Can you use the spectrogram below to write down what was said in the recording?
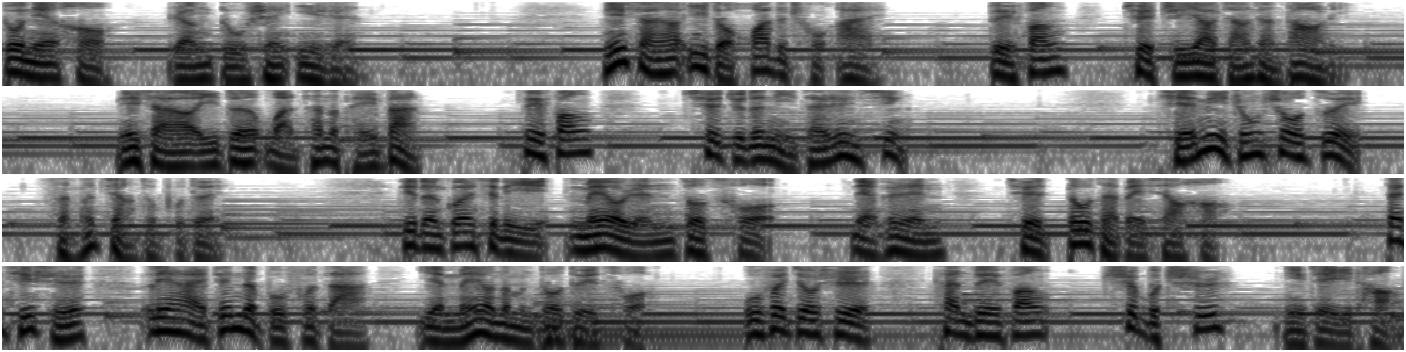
多年后仍独身一人。你想要一朵花的宠爱，对方却只要讲讲道理；你想要一顿晚餐的陪伴，对方却觉得你在任性。甜蜜中受罪，怎么讲都不对。这段关系里没有人做错，两个人却都在被消耗。但其实恋爱真的不复杂，也没有那么多对错，无非就是看对方吃不吃你这一套。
